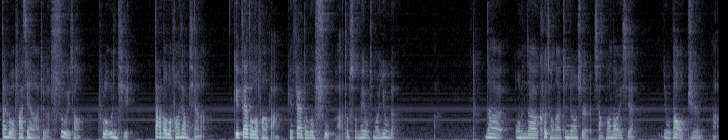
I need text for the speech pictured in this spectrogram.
但是我发现啊，这个思维上出了问题，大道的方向偏了，给再多的方法，给再多的数啊，都是没有什么用的。那我们的课程呢，真正是想帮到一些有道之人啊，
